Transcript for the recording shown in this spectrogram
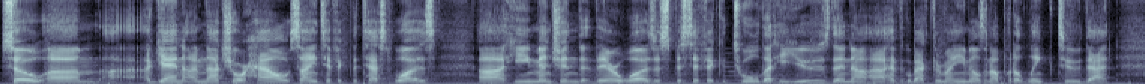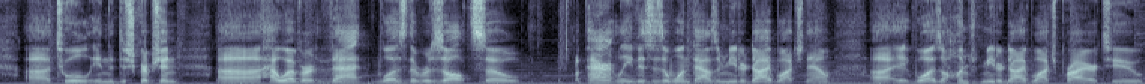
So um, again, I'm not sure how scientific the test was. Uh, he mentioned that there was a specific tool that he used, and uh, I have to go back through my emails, and I'll put a link to that uh, tool in the description. Uh, however, that was the result. So apparently, this is a 1,000 meter dive watch now. it was a 100 meter dive watch prior to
